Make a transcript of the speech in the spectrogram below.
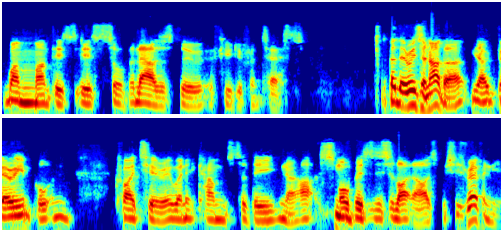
one month is, is sort of allows us to do a few different tests. But there is another, you know, very important criteria when it comes to the, you know, uh, small businesses like ours, which is revenue.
